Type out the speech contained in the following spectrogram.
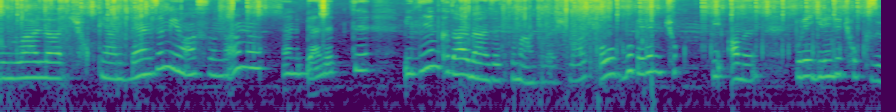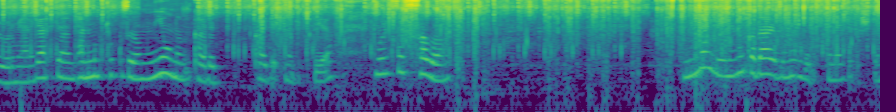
bunlarla çok yani benzemiyor aslında ama yani benzetti. Bildiğim kadar benzettim arkadaşlar. O bu benim çok bir anı. Buraya girince çok kızıyorum yani gerçekten kendime çok kızıyorum. Niye onu kaydet kaydetmedik diye. Burası salon. Kadar bunu geliştirmeye çalıştım.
